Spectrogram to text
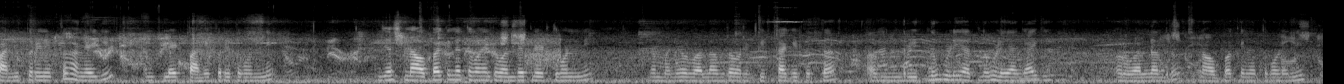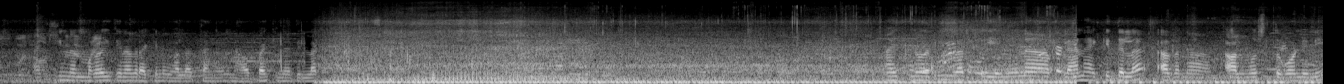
ಪಾನಿಪುರಿ ಇತ್ತು ಹಾಗಾಗಿ ಒಂದು ಪ್ಲೇಟ್ ಪಾನಿಪುರಿ ತೊಗೊಂಡಿ ಜಸ್ಟ್ ನಾ ಒಬ್ಬಕ್ಕಿಂತ ತೊಗೊಂಡಿಟ್ಟು ಒಂದೇ ಪ್ಲೇಟ್ ತೊಗೊಂಡಿ ನಮ್ಮ ಮನೆಯವ್ರು ಒಲ್ಲ ಅಂದ್ರೆ ಅವ್ರಿಗೆ ಕಿತ್ತಾಗಿತ್ತ ಅಂದ್ರೆ ಇದನ್ನೂ ಹುಳಿ ಅದನ್ನೂ ಹುಳಿ ಹಂಗಾಗಿ ಅವ್ರು ಒಲ್ಲ ಅಂದರು. ನಾ ಒಬ್ಬಕ್ಕಿನ ತೊಗೊಂಡಿನಿ. ಅಕ್ಕಿ ನನ್ನ ಮಗಳಿಗೆ ತಿನ್ನೋದ್ರೆ ಅಕ್ಕಿನ ಒಲ್ಲತ್ತ ಹಂಗಾಗಿ ನಾ ಒಬ್ಬಾಕಿನದಿಲ್ಲ. ಆಯ್ತು ನೋಡಿರಿ. ಇವತ್ತು ಏನೇನು ಪ್ಲ್ಯಾನ್ ಹಾಕಿದ್ದೆಲ್ಲ ಅದನ್ನು ಆಲ್ಮೋಸ್ಟ್ ತೊಗೊಂಡಿನಿ.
